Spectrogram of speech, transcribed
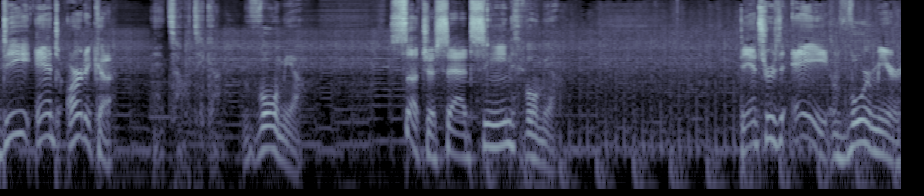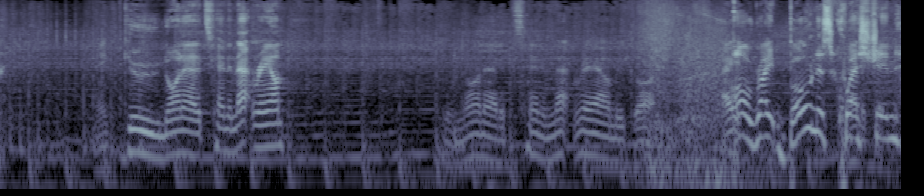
D, Antarctica? Antarctica. Vormir. Such a sad scene. Vormir. The answer is A. Vormir. Thank you. 9 out of 10 in that round. 9 out of 10 in that round. We got 8. All right, bonus question.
